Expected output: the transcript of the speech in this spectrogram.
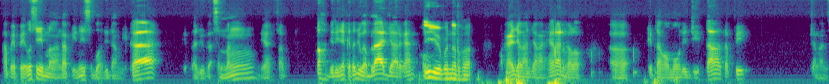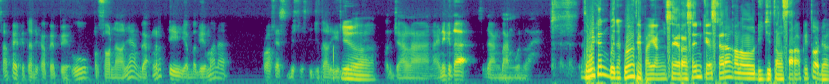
KPPU sih menganggap ini sebuah dinamika kita juga seneng ya toh jadinya kita juga belajar kan Oh, Iya bener Pak. makanya jangan jangan heran kalau eh, kita ngomong digital tapi jangan sampai kita di KPPU personalnya nggak ngerti ya bagaimana proses bisnis digital ini Iya. berjalan nah ini kita sedang bangun lah Tapi kan banyak banget ya Pak yang saya rasain kayak sekarang kalau digital startup itu ada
